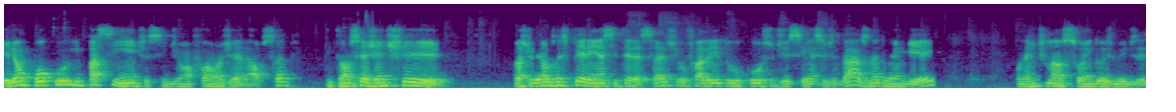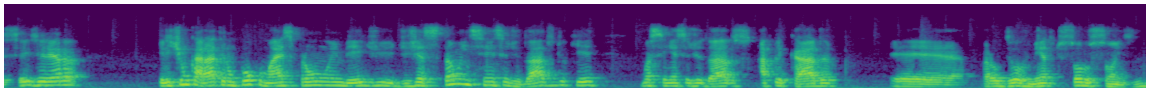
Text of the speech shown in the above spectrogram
Ele é um pouco impaciente, assim, de uma forma geral, sabe? Então, se a gente nós tivemos uma experiência interessante. Eu falei do curso de ciência de dados, né, do MBA, quando a gente lançou em 2016. Ele era, ele tinha um caráter um pouco mais para um MBA de, de, gestão em ciência de dados do que uma ciência de dados aplicada é, para o desenvolvimento de soluções. Né?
